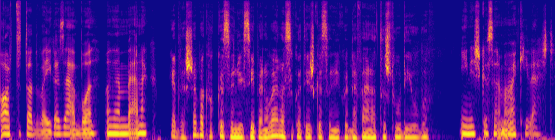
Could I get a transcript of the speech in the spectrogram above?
arcot adva igazából az embernek. Kedves Rebeka, köszönjük szépen a válaszokat, és köszönjük, hogy befáradt a stúdióba. Én is köszönöm a meghívást.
